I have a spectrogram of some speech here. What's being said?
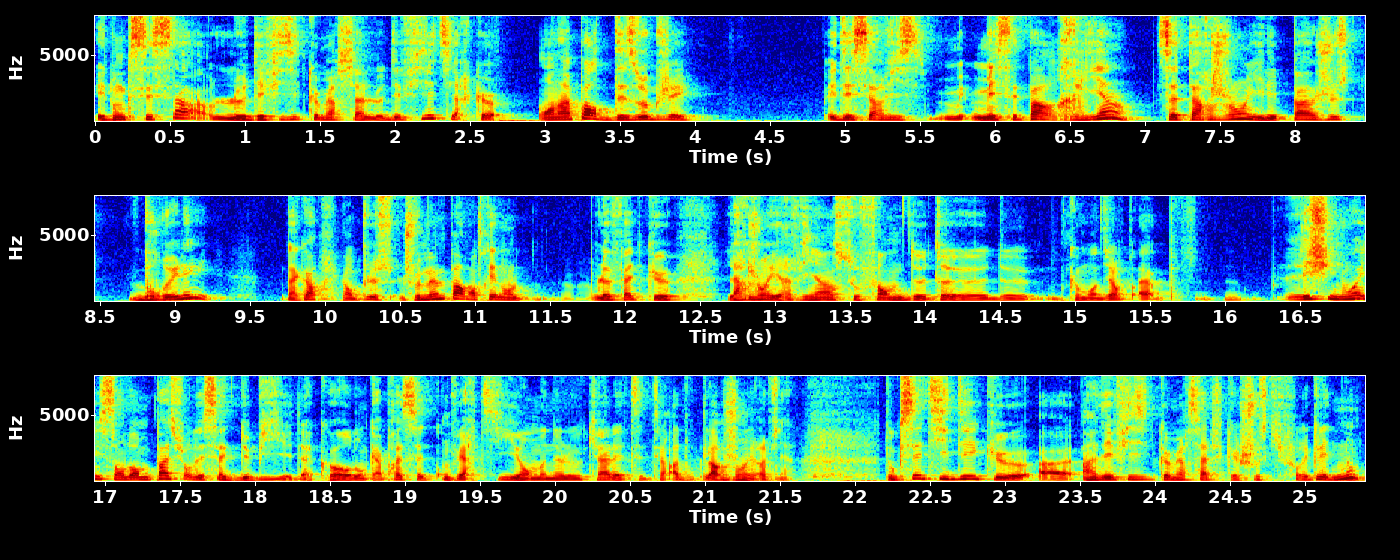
Et donc c'est ça le déficit commercial. Le déficit, c'est-à-dire qu'on importe des objets et des services. Mais, mais c'est pas rien. Cet argent, il n'est pas juste brûlé. D'accord? Et en plus, je veux même pas rentrer dans le fait que l'argent il revient sous forme de, de, comment dire euh, les Chinois ils s'endorment pas sur des sacs de billets, d'accord? Donc après c'est converti en monnaie locale, etc. Donc l'argent il revient. Donc cette idée que euh, un déficit commercial c'est quelque chose qu'il faut régler, non.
